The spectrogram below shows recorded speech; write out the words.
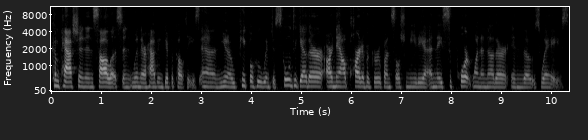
compassion and solace and when they're having difficulties. And you know people who went to school together are now part of a group on social media and they support one another in those ways.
